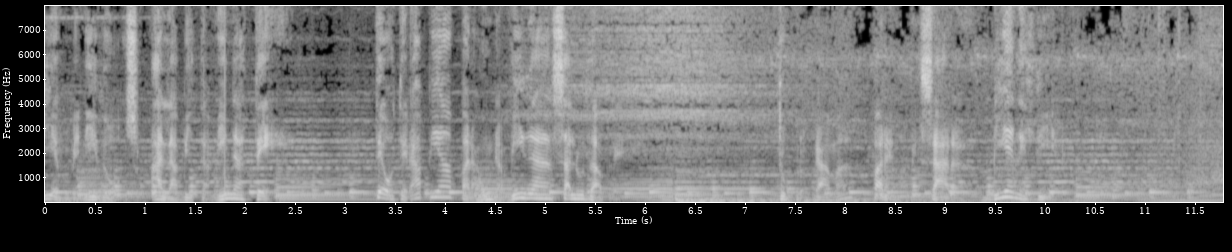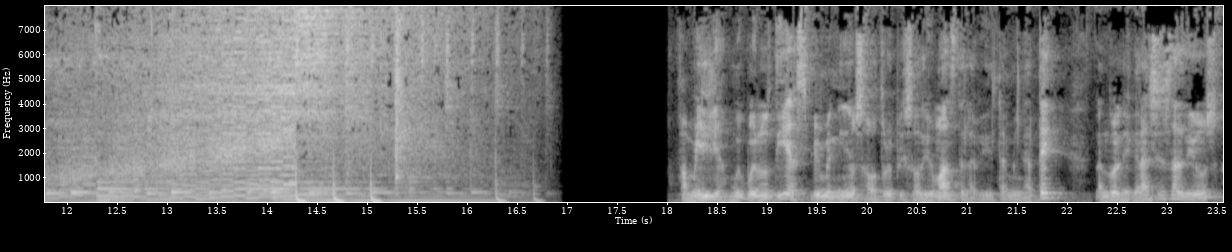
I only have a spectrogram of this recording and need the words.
Bienvenidos a la vitamina T, teoterapia para una vida saludable. Tu programa para empezar bien el día. Familia, muy buenos días. Bienvenidos a otro episodio más de la vitamina T, dándole gracias a Dios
